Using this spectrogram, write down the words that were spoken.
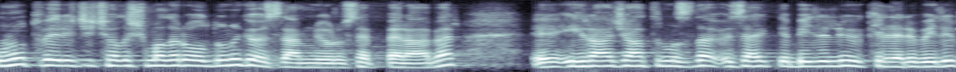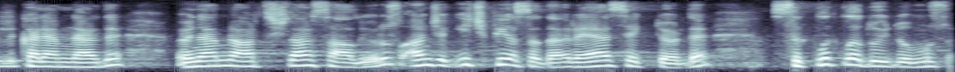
umut verici çalışmalar olduğunu gözlemliyoruz hep beraber. E, ihracatımızda özellikle belirli ülkelere, belirli kalemlerde önemli artışlar sağlıyoruz. Ancak iç piyasada, reel sektörde sıklıkla duyduğumuz,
